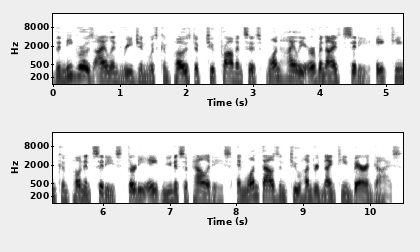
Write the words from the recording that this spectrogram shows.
The Negros Island region was composed of two provinces, one highly urbanized city, 18 component cities, 38 municipalities, and 1,219 barangays.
